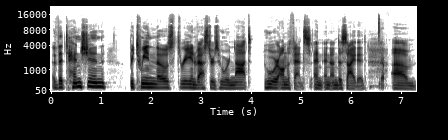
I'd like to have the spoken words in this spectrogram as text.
The tension between those three investors who were not who were on the fence and, and undecided. Um,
